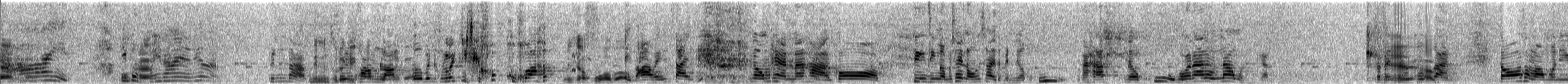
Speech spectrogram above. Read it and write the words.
ท้ๆหรือเปล่านี่บอกบอกไม่ไม่ได้ได้นะเนี่ย เป็นแบบนี่มันธุรกิจเป็นความลับครอบครัวหรือเปล่า เออเป็นธุรกิจครอบครัวมีครอบครัวเปล่า ไอ้บ้าไม่ใช่น้องแพนนะคะ ก็จริงๆเราไม่ใช่น้องชายแต่เป็นเนื้อคู่นะคะ เนื้อคู่เพราะว่าหน้าเราหน้าเหมือนกัน จะเป็นเนื้อคู่กัน ก็สำหรับวันนี้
